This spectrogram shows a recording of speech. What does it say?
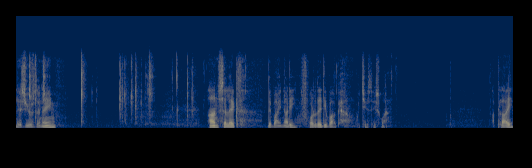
let's use the name and select the binary for the debugger, which is this one. Apply.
